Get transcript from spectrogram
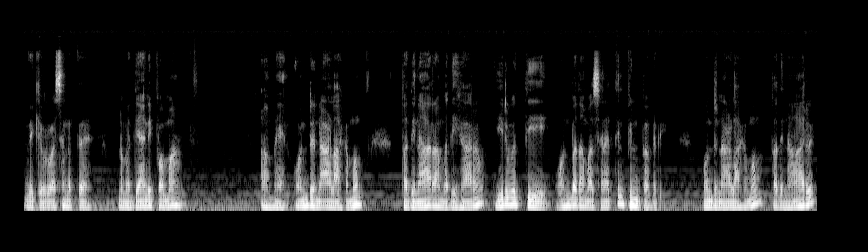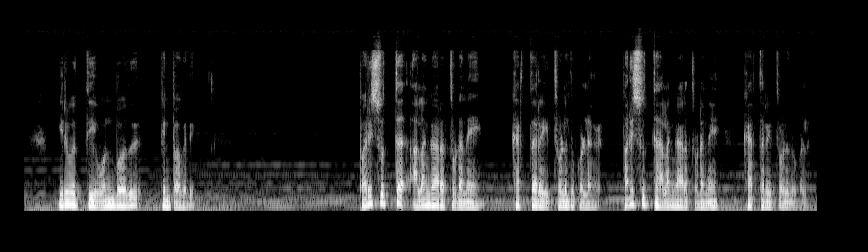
இன்றைக்கி ஒரு வசனத்தை நம்ம தியானிப்போமா? ஆமென். ஒன்று நாளாகமும் பதினாறாம் அதிகாரம் இருபத்தி ஒன்பதாம் வசனத்தின் பின்பகுதி. ஒன்று நாளாகமும் பதினாறு இருபத்தி ஒன்பது பின்பகுதி. பரிசுத்த அலங்காரத்துடனே கர்த்தரை தொழுது கொள்ளுங்கள். பரிசுத்த அலங்காரத்துடனே கர்த்தரை தொழுது கொள்ளுங்கள்.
